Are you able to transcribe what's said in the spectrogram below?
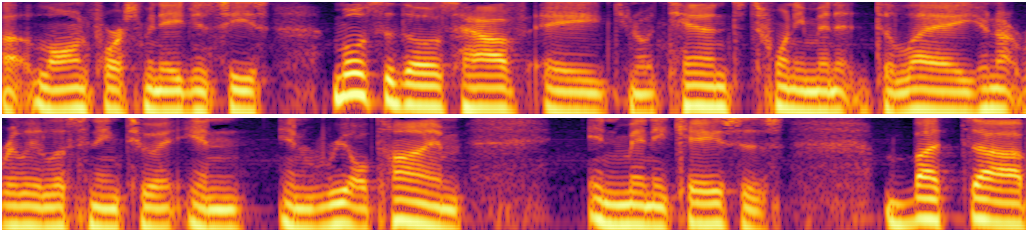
uh, law enforcement agencies. Most of those have a you know 10 to 20 minute delay. You're not really listening to it in in real time in many cases, but uh,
